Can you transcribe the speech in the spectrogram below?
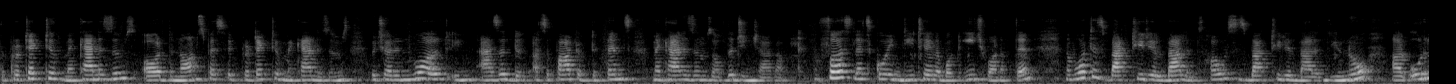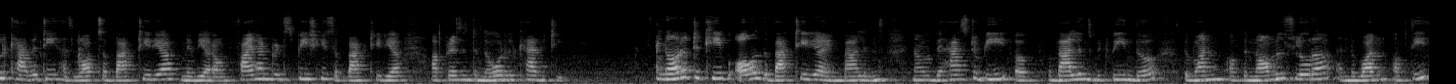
the protective mechanisms or the non-specific protective mechanisms which are involved in as a as a part of defense mechanisms of the gingiva. First, let's go in detail about each one of them. Now, what is bacterial balance? How is this bacterial balance? You know, our oral cavity has lots of bacteria, maybe around 500 species of bacteria are present in the oral cavity. In order to keep all the bacteria in balance now there has to be a, a, balance between the the one of the normal flora and the one of the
